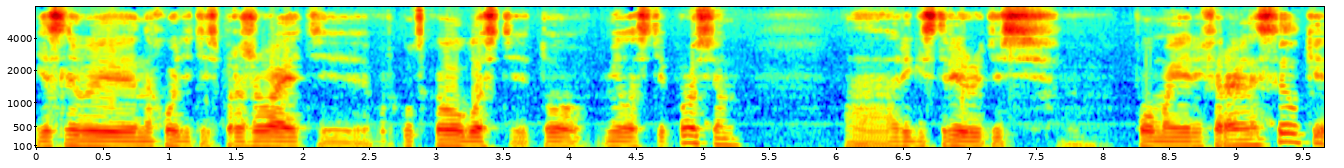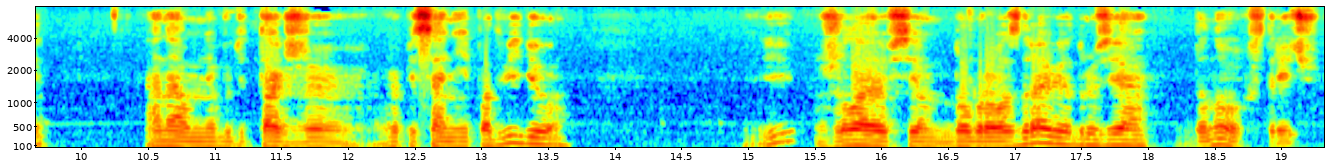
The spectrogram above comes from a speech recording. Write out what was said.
Если вы находитесь проживаете в иркутской области то милости просим а, регистрируйтесь по моей реферальной ссылке. Она у меня будет также в описании под видео и желаю всем доброго здравия друзья. До новых встреч.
